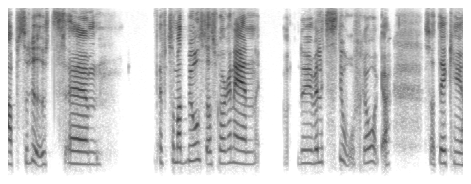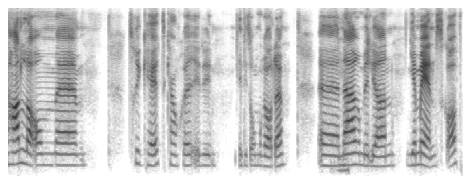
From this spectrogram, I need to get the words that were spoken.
Absolut. Ehm, eftersom att bostadsfrågan är en det är en väldigt stor fråga. Så att det kan ju handla om ehm, trygghet kanske i, i ditt område, eh, mm. närmiljön, gemenskap.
